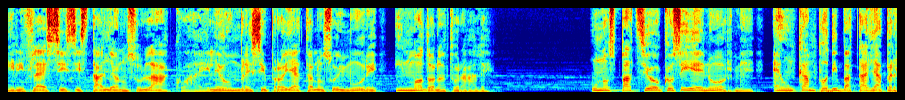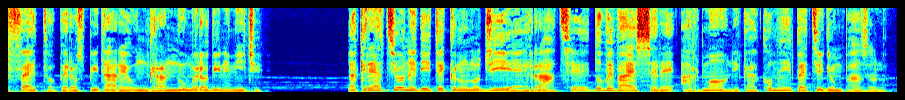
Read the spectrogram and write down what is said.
i riflessi si stagliano sull'acqua e le ombre si proiettano sui muri in modo naturale. Uno spazio così enorme è un campo di battaglia perfetto per ospitare un gran numero di nemici. La creazione di tecnologie e razze doveva essere armonica come i pezzi di un puzzle.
